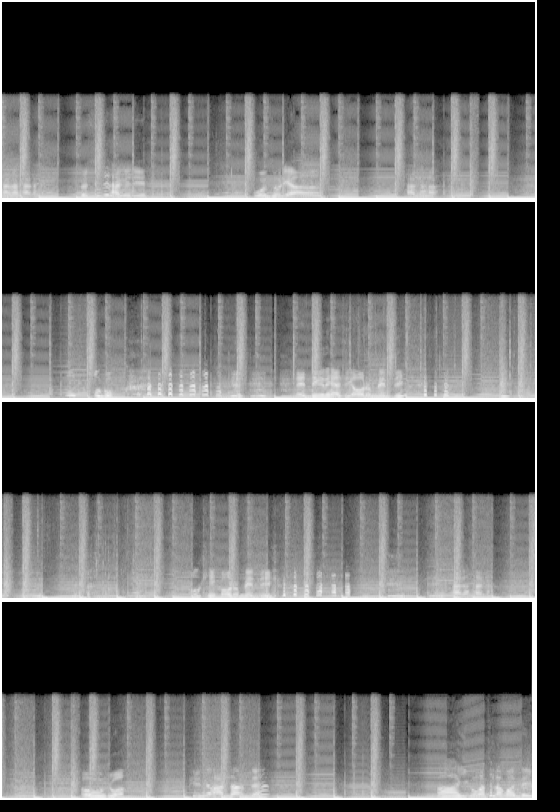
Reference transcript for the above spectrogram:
작아 작아. 몇수지 당연히 뭔 소리야. 작아. 오, 오고 landing은 해야지 얼음 landing. 오케이 얼음 landing 나가 나가 어우 좋아 비린내가 안 나는데? 아 이거 맡으려고 하는데 이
